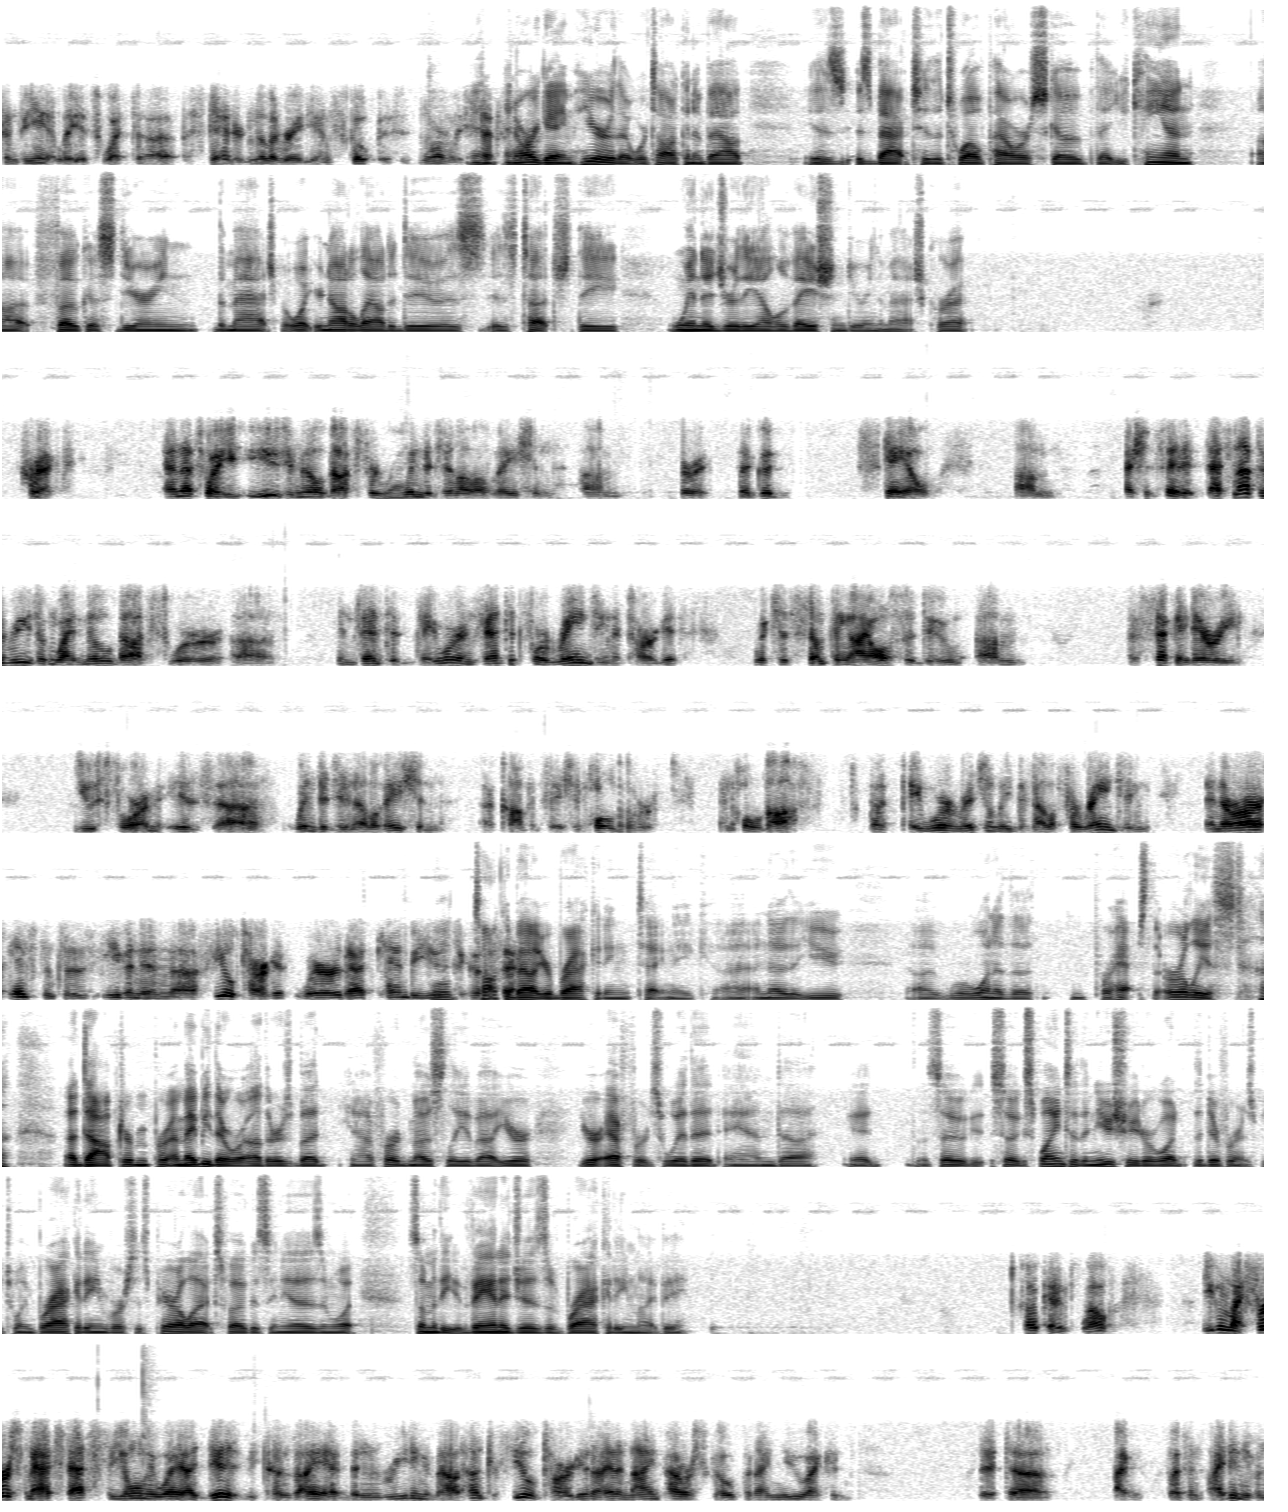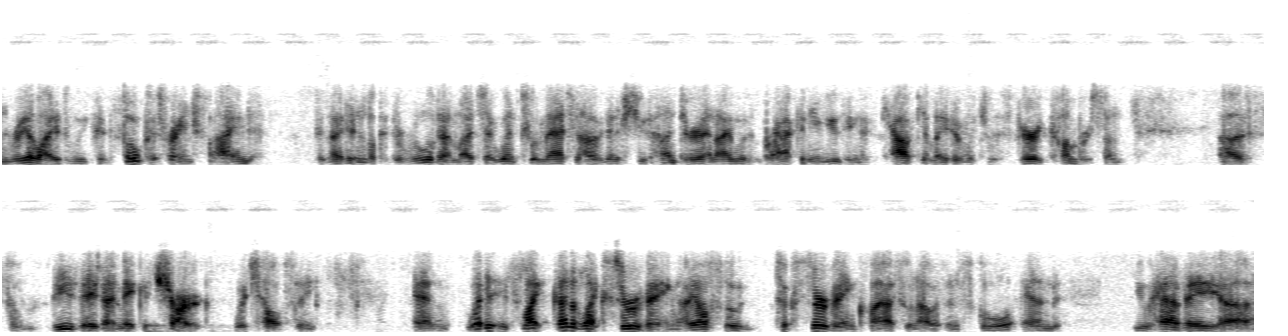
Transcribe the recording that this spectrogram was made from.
conveniently, it's what uh, a standard milliradian scope is normally set and, and our game here that we're talking about is is back to the 12 power scope that you can uh, focus during the match, but what you're not allowed to do is is touch the windage or the elevation during the match. Correct. Correct, and that's why you, use your mil dots for right. windage and elevation. Um, they're a good scale. Um, I should say that that's not the reason why mil dots were uh, invented. They were invented for ranging a target, which is something I also do. Um, a secondary use for them is uh, windage and elevation uh, compensation, holdover and hold off. But they were originally developed for ranging, and there are instances, even in uh, field target, where that can be used well, to go. Talk about your bracketing technique. I, I know that you uh, were one of the perhaps the earliest adopter. Maybe there were others, but you know I've heard mostly about your your efforts with it. And uh, it, so so explain to the new shooter what the difference between bracketing versus parallax focusing is, and what some of the advantages of bracketing might be. Okay, well, even my first match, that's the only way I did it because I had been reading about Hunter Field Target. I had a nine power scope, and I knew I could that uh, I wasn't. I didn't even realize we could focus range find because I didn't look at the rules that much. I went to a match and I was going to shoot hunter, and I was bracketing using a calculator, which was very cumbersome. Uh, so these days I make a chart, which helps me. And what it, it's like, kind of like surveying. I also took surveying class when I was in school, and you have a uh,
